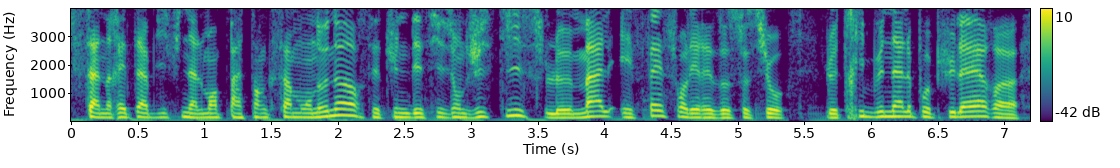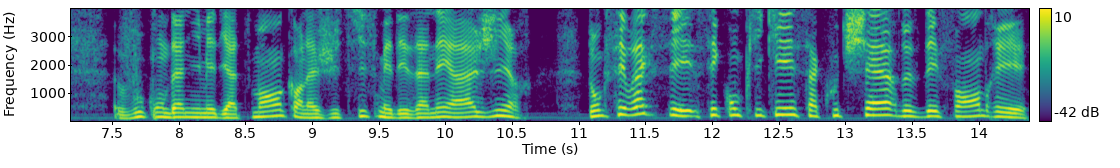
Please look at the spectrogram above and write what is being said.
ça ne rétablit finalement pas tant que ça mon honneur. C'est une décision de justice. Le mal est fait sur les réseaux sociaux. Le tribunal populaire euh, vous condamne immédiatement quand la justice met des années à agir. Donc c'est vrai que c'est, compliqué, ça coûte cher de se défendre et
